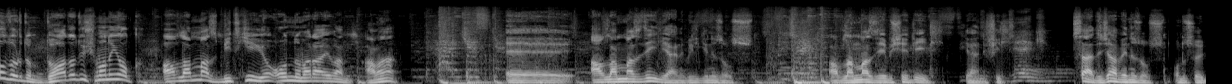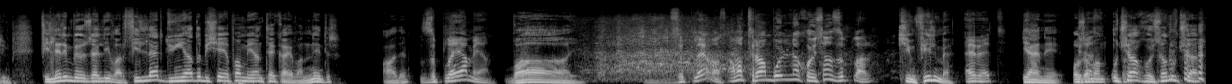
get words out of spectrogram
olurdum. Doğada düşmanı yok. Avlanmaz. Bitki yiyor. On numara hayvan. Ama eee, avlanmaz değil yani bilginiz olsun. Avlanmaz diye bir şey değil. Yani fil. Sadece haberiniz olsun. Onu söyleyeyim. Fillerin bir özelliği var. Filler dünyada bir şey yapamayan tek hayvan. Nedir? Adem. Zıplayamayan. Vay. Zıplayamaz. Ama tramboline koysan zıplar. Kim fil mi? Evet. Yani o Biraz- zaman uçağa koysan uçar.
